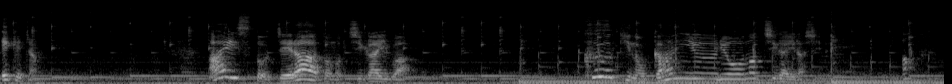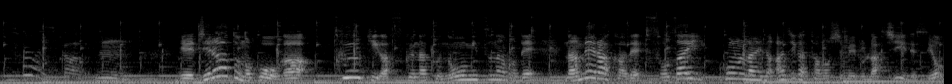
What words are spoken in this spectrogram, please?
えけちゃん。アイスとジェラートの違いは空気の含有量の違いらしいえージェラートの方が空気が少なく濃密なので滑らかで素材本来の味が楽しめるらしいですよ。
